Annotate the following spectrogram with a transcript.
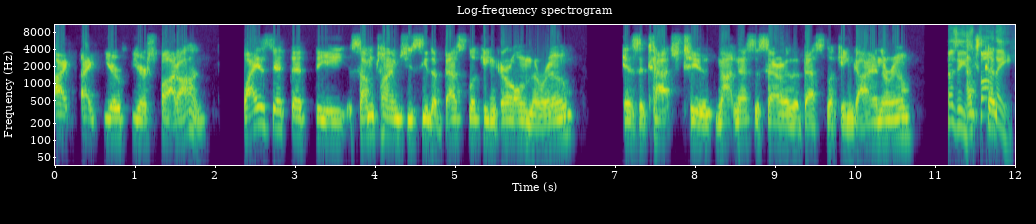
I, I you're you're spot on. Why is it that the sometimes you see the best looking girl in the room is attached to not necessarily the best looking guy in the room. Because he's That's funny.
